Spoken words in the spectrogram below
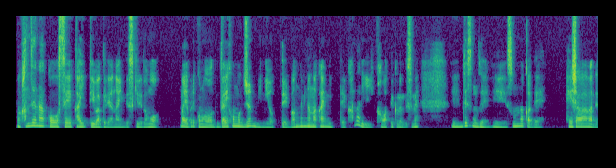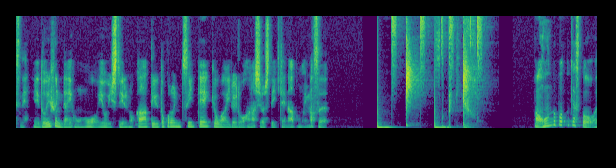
まあ、完全なこう正解っていうわけではないんですけれども、まあやっぱりこの台本の準備によって番組の中身ってかなり変わってくるんですね。ですので、その中で弊社がですね、どういうふうに台本を用意しているのかっていうところについて今日はいろいろお話をしていきたいなと思います。まあ、オンドポッドキャスト、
